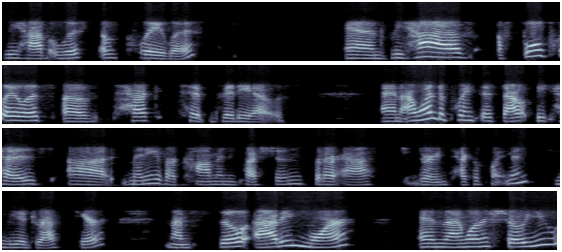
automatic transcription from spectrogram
we have a list of playlists. And we have a full playlist of tech tip videos. And I wanted to point this out because uh, many of our common questions that are asked during tech appointments can be addressed here. And I'm still adding more and I want to show you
